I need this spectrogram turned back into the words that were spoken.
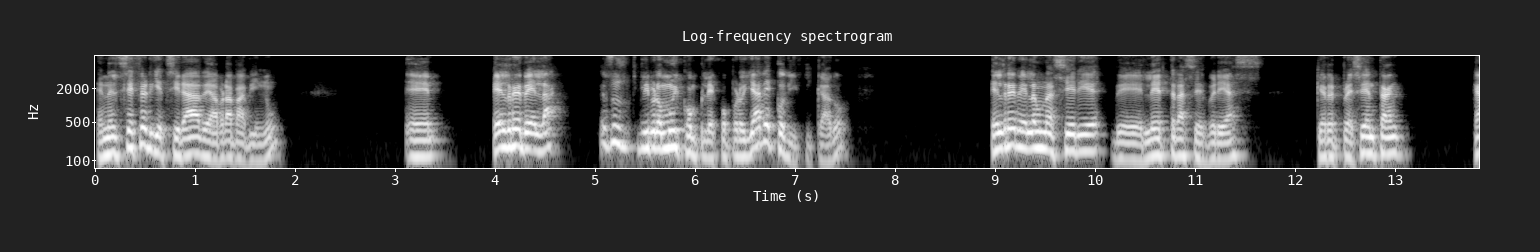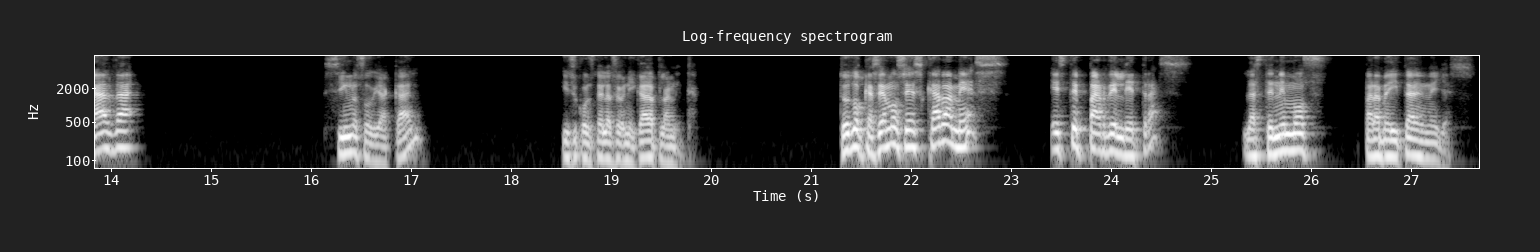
En el Sefer Yetzirah de Abraham Avinu, eh, él revela, es un libro muy complejo, pero ya decodificado, él revela una serie de letras hebreas que representan cada signo zodiacal y su constelación y cada planeta. Entonces lo que hacemos es cada mes, este par de letras las tenemos para meditar en ellas.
